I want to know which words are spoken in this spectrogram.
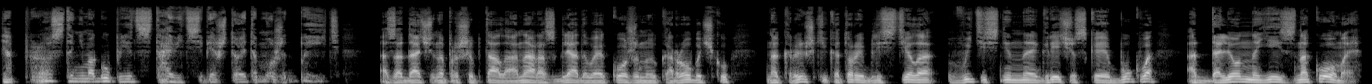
я просто не могу представить себе, что это может быть. Озадаченно прошептала она, разглядывая кожаную коробочку, на крышке которой блестела вытесненная греческая буква, отдаленно ей знакомая.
